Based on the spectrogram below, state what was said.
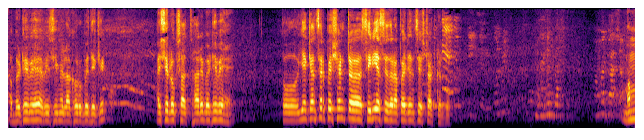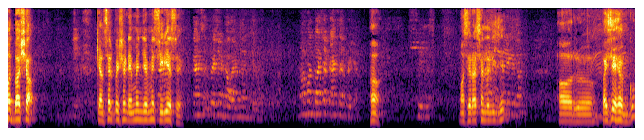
अब बैठे हुए हैं, अब इसी में लाखों रुपए दे के ऐसे लोग सारे बैठे हुए हैं। तो ये कैंसर पेशेंट सीरियस है, ज़रा पहले इनसे स्टार्ट कर दो। Mohammed Badshah cancer patient M N J में सीरियस है। हो एमएनजे मोहम्मद बादशाह कैंसर पेशेंट हाँ। वहाँ से राशन ले लीजिए। और पैसे है उनको?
